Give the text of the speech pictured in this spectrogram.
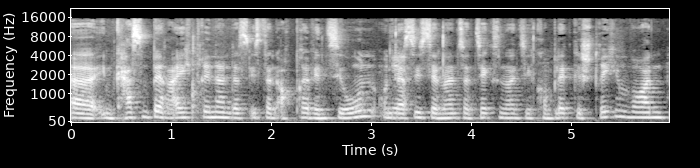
äh, im Kassenbereich drinnen. Das ist dann auch Prävention und Ja. das ist ja 1996 komplett gestrichen worden.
